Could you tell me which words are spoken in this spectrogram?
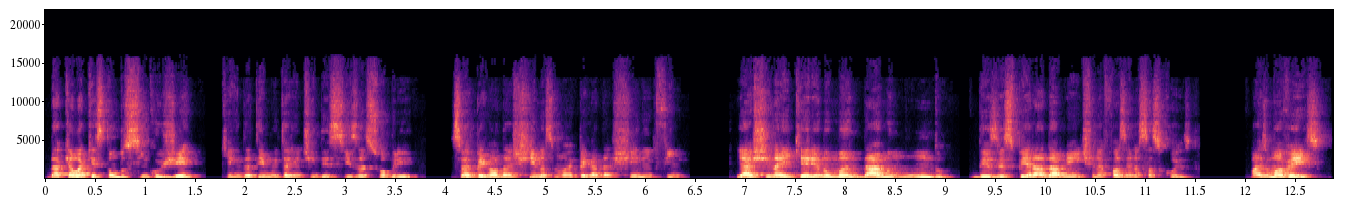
daquela questão do 5G, que ainda tem muita gente indecisa sobre se vai pegar o da China, se não vai pegar da China, enfim. E a China aí querendo mandar no mundo desesperadamente, né, fazendo essas coisas. Mais uma vez,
